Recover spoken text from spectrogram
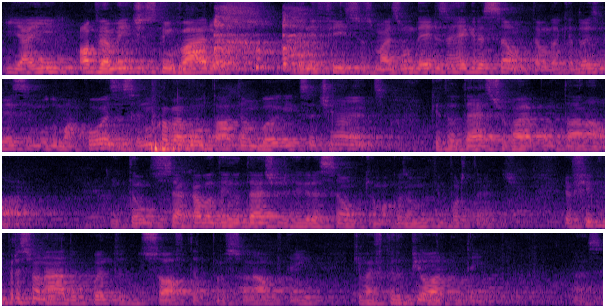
E aí, obviamente, isso tem vários benefícios, mas um deles é regressão. Então, daqui a dois meses você muda uma coisa, você nunca vai voltar a ter um bug que você tinha antes, porque teu teste vai apontar na hora. Então, você acaba tendo teste de regressão, que é uma coisa muito importante. Eu fico impressionado com quanto de software profissional que tem, que vai ficando pior com o tempo. Nossa,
